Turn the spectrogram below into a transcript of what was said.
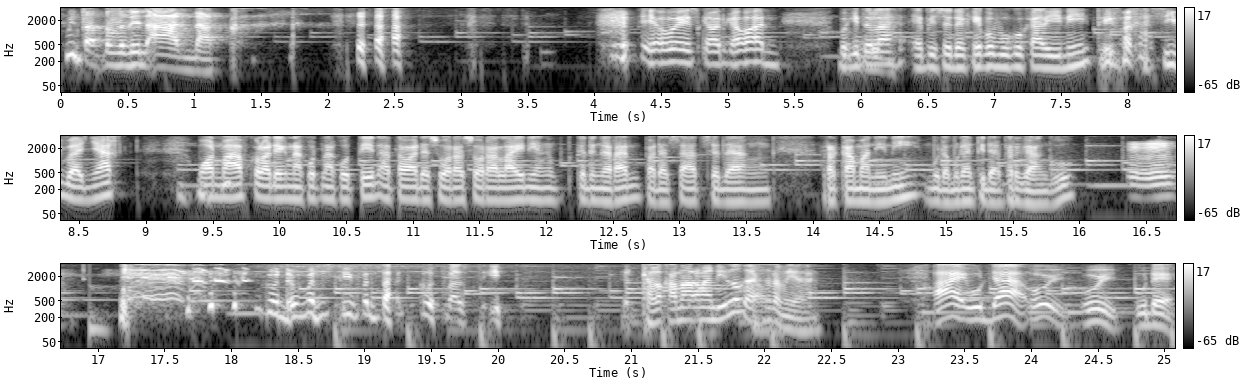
minta temenin anak. Ya wes kawan-kawan. Begitulah episode Kepo Buku kali ini. Terima kasih banyak. Mohon maaf kalau ada yang nakut-nakutin atau ada suara-suara lain yang kedengaran pada saat sedang rekaman ini. Mudah-mudahan tidak terganggu. Hmm. Gue demen Steven takut pasti. Kalau kamar mandi lu gak serem ya? Hai, udah. Uy, uy, udah.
